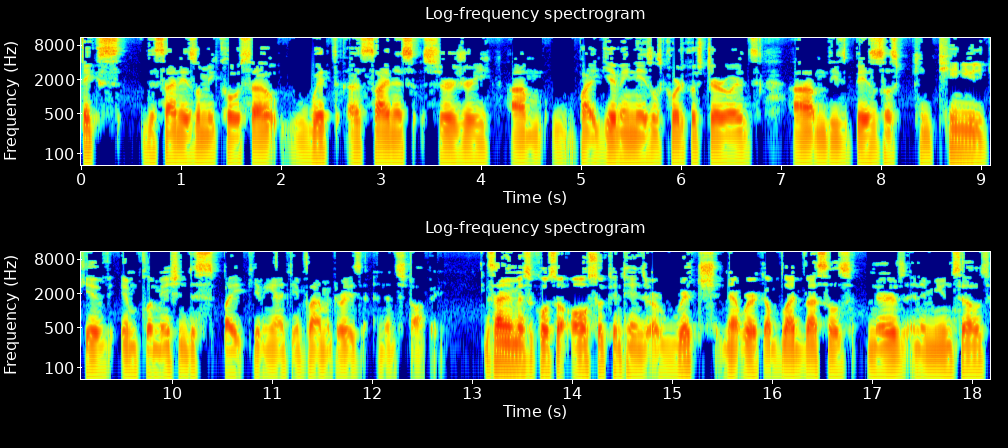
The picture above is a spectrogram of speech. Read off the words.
fix the sinusal mucosa with a sinus surgery um, by giving nasal corticosteroids. Um, these basal cells continue to give inflammation despite giving anti-inflammatories and then stopping. The sinus mucosa also contains a rich network of blood vessels, nerves, and immune cells,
